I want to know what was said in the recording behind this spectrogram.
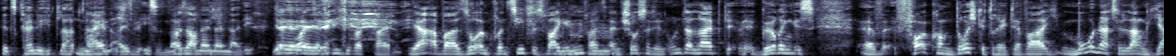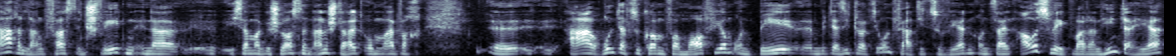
jetzt keine Hitler hat Nein, ein Eiwitze. Nein, pass auf, nein, nein, nein. Ich, Ja, ja, ja, ja. nicht übertreiben. Ja, aber so im Prinzip, es war jedenfalls ein Schuss in den Unterleib. Äh, Göring ist äh, vollkommen durchgedreht. Der war monatelang, jahrelang fast in Schweden in einer, äh, ich sag mal, geschlossenen Anstalt, um einfach äh, A, runterzukommen vom Morphium und B, äh, mit der Situation fertig zu werden. Und sein Ausweg war dann hinterher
